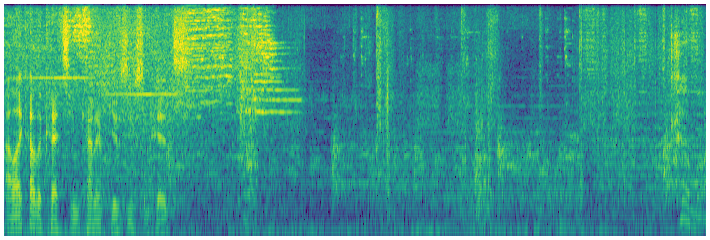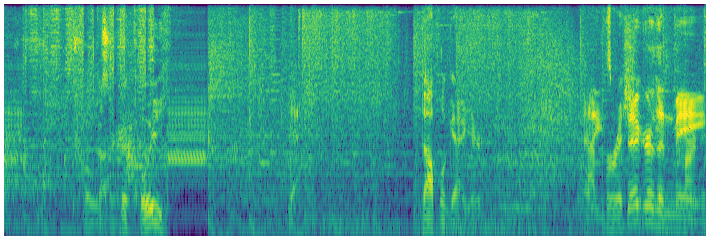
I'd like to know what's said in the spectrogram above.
I like how the cutscene kind of gives you some hints. Come on, poser. Dr. Koi. Yeah. Doppelganger. And he's bigger than me.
